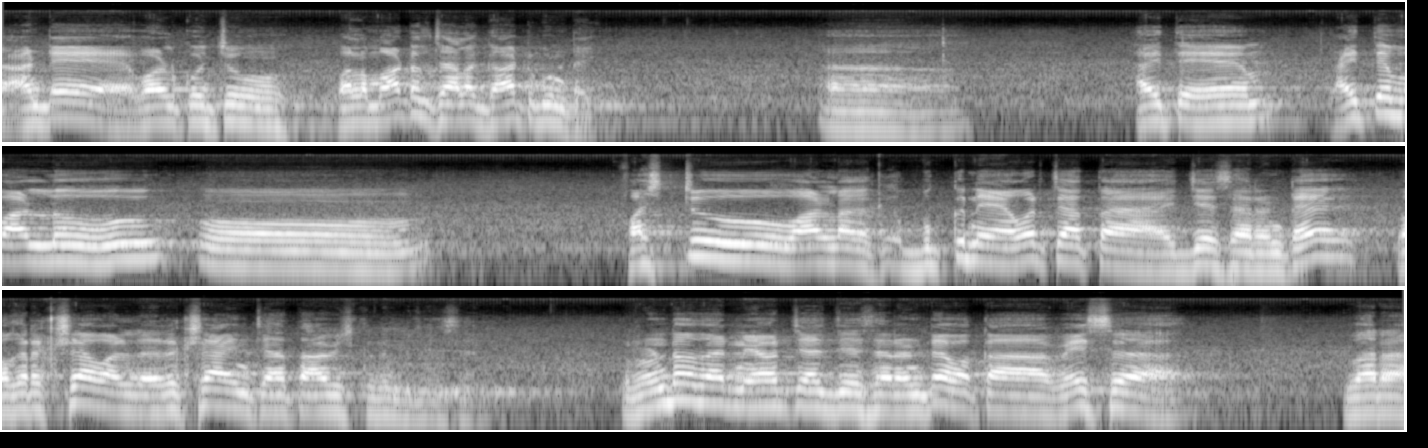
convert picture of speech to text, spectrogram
అంటే వాళ్ళు కొంచెం వాళ్ళ మాటలు చాలా ఘాటుకుంటాయి ఉంటాయి. అయితే అయితే వాళ్ళు ఫస్ట్ వాళ్ళ బుక్ని ఎవరి చేత ఇది చేశారంటే ఒక రిక్షా వాళ్ళ రిక్షా ఆయన చేత ఆవిష్కరింప చేశారు. రెండో దాన్ని ఎవరి చేత చేశారంటే ఒక వేస ద్వారా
